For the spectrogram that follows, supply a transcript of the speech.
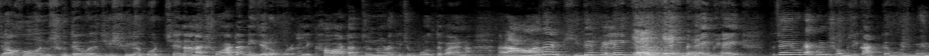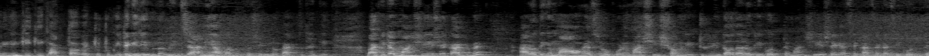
যখন শুতে বলছি, শুয়ে পড়ছে, না না, শোয়াটা নিজের ওপর, খালি খাওয়াটার জন্য ওরা কিছু বলতে পারে না। আর আমাদের খিদে পেলেই ক্যাই ক্যাই ভ্যাই ভ্যাই তো যাই হোক, এখন সবজি কাটতে বসবো, এদিকে কী কী কাটতে হবে, একটু টুকিটাকি যেগুলো আমি জানি, আপাতত সেগুলো কাটতে থাকি। বাকিটা মাসি এসে কাটবে। আর ওদিকে মাও গেছে ওপরে, মাসির সঙ্গে একটুখানি তদারকি করতে, মাসি এসে গেছে কাছাকাছি করতে।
